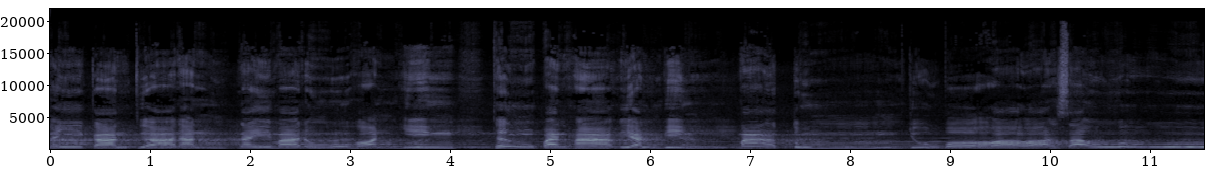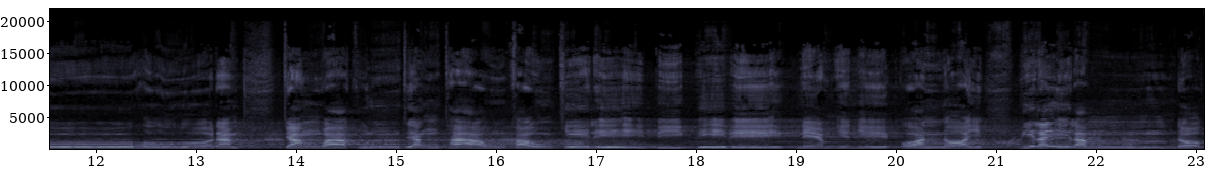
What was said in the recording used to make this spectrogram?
ในการเถื่อนั้นในมโนหอนหิง ถึงปัญหาเวียนวิ่งมาตุ่มอยู่บ่อเศร้า จังว่าขุนเทืองเท้าเขาคีรีปีกวิเวกแนมเห็นอีกอ่อนน้อย วิไลลำดอก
